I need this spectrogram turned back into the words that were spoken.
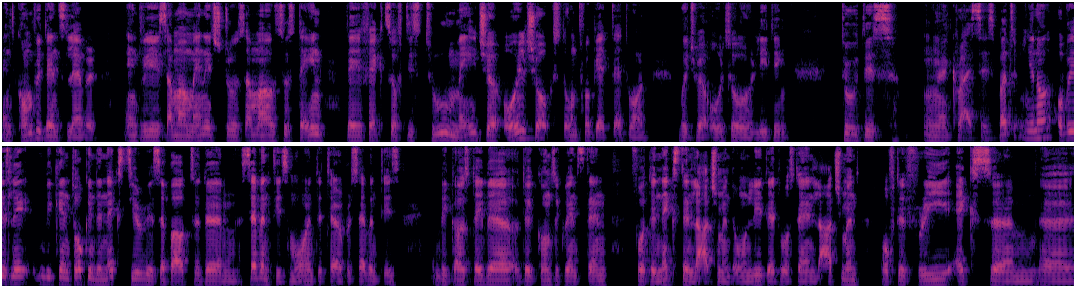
and confidence level and we somehow managed to somehow sustain the effects of these two major oil shocks don't forget that one which were also leading to this uh, crisis. But you know, obviously, we can talk in the next series about the 70s more and the terrible 70s because they were the consequence then for the next enlargement only. That was the enlargement of the three ex um, uh,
